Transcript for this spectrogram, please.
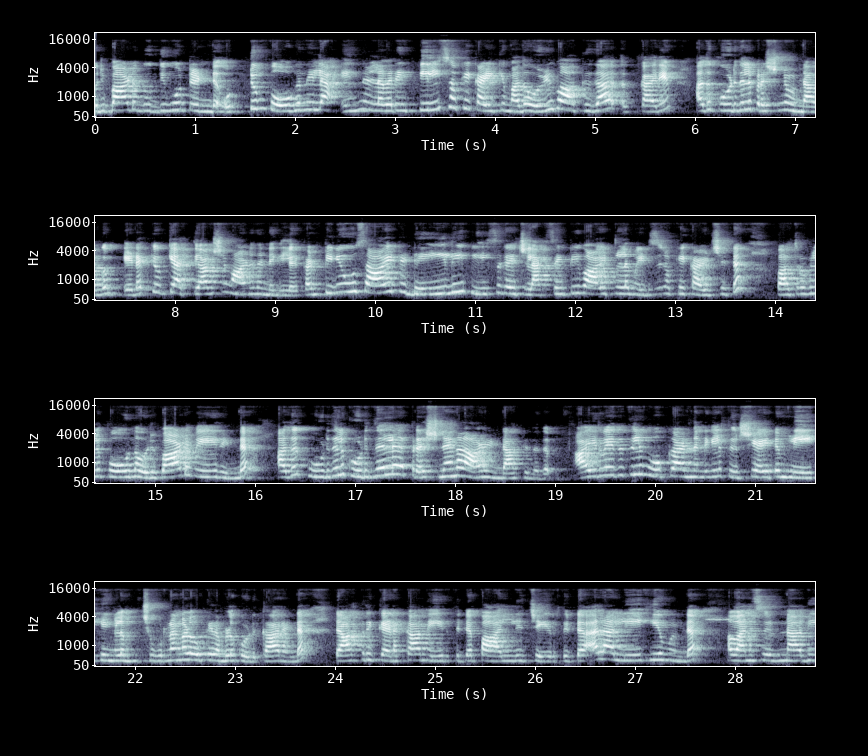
ഒരുപാട് ബുദ്ധിമുട്ടുണ്ട് ഒട്ടും പോകുന്നില്ല എന്നുള്ളവർ ഈ പിൽസ് ഒക്കെ കഴിക്കും. അത് ഒഴിവാക്കുക കാര്യം അത് കൂടുതൽ പ്രശ്നം ഉണ്ടാകും. ഇടയ്ക്കൊക്കെ അത്യാവശ്യമാണെന്നുണ്ടെങ്കിൽ കണ്ടിന്യൂസ് ആയിട്ട് ഡെയിലി പീസ് കഴിച്ച് ലാക്സേറ്റീവ് ആയിട്ടുള്ള മെഡിസിൻ ഒക്കെ കഴിച്ചിട്ട് ബാത്റൂമിൽ പോകുന്ന ഒരുപാട് പേരുണ്ട്. അത് കൂടുതൽ കൂടുതൽ പ്രശ്നങ്ങളാണ് ഉണ്ടാക്കുന്നത്. ആയുർവേദത്തിൽ നോക്കുകയാണെന്നുണ്ടെങ്കിൽ തീർച്ചയായിട്ടും ലേഹ്യങ്ങളും ചൂർണങ്ങളും ഒക്കെ നമ്മൾ കൊടുക്കാറുണ്ട്. രാത്രി കിടക്കാൻ നേരത്തിട്ട് പാലിൽ ചേർത്തിട്ട് അല്ല ലേഹ്യമുണ്ട് വനസുർണാദി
